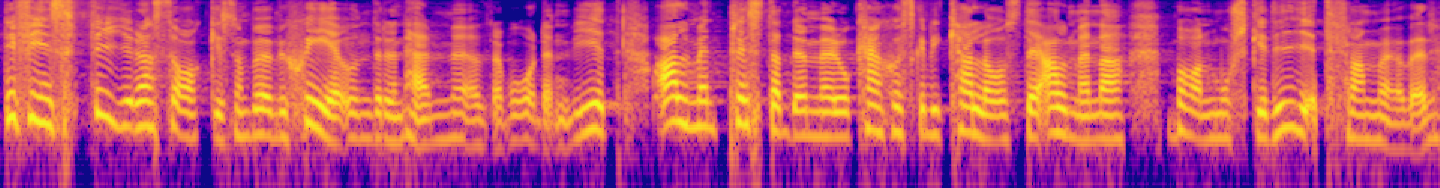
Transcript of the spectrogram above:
Det finns fyra saker som behöver ske under den här mödravården. Vi är ett allmänt prästadöme och kanske ska vi kalla oss det allmänna barnmorskeriet framöver.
